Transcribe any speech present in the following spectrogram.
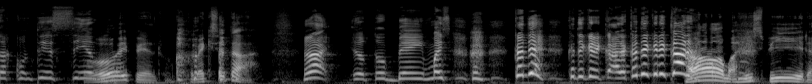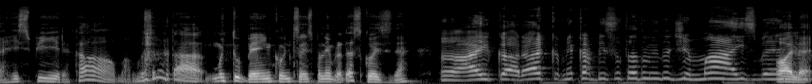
tá acontecendo? Oi, Pedro. Como é que você tá? Ai, eu tô bem, mas. Cadê? Cadê aquele cara? Cadê aquele cara? Calma, respira, respira. Calma. Você não tá muito bem em condições pra lembrar das coisas, né? Ai, caraca, minha cabeça tá doendo demais, velho. Olha,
